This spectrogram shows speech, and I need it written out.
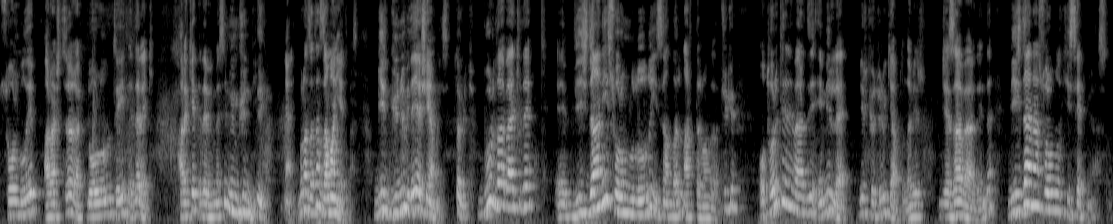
sorgulayıp araştırarak doğruluğunu teyit ederek hareket edebilmesi mümkün değil. Yani buna zaten zaman yetmez. Bir günü bile yaşayamayız. Tabii ki. Burada belki de e, vicdani sorumluluğunu insanların arttırmamız lazım. Çünkü otoritenin verdiği emirle bir kötülük yaptığında, bir ceza verdiğinde vicdanen sorumluluk hissetmiyor aslında.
